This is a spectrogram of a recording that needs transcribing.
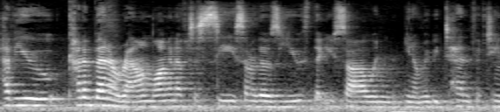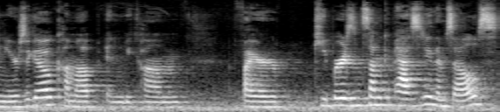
Have you kind of been around long enough to see some of those youth that you saw when, you know, maybe 10, 15 years ago come up and become fire keepers in some capacity themselves?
